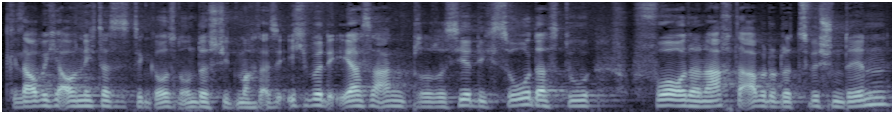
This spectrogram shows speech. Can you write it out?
glaube ich auch nicht, dass es den großen Unterschied macht. Also ich würde eher sagen, produziere dich so, dass du vor oder nach der Arbeit oder zwischendrin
